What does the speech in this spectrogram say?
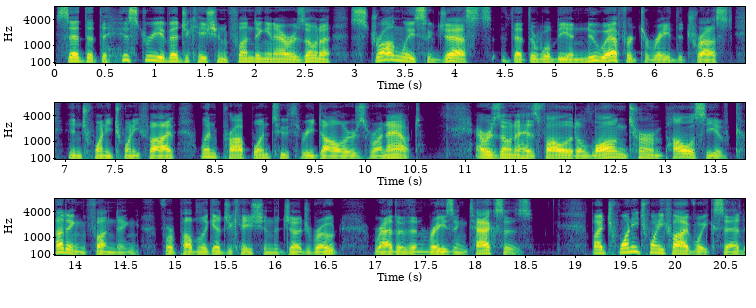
said that the history of education funding in Arizona strongly suggests that there will be a new effort to raid the trust in 2025 when Prop 123 dollars run out. Arizona has followed a long term policy of cutting funding for public education, the judge wrote, rather than raising taxes. By 2025, Wake said,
